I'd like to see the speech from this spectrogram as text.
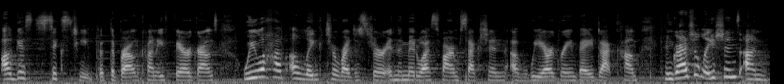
August 16th at the Brown County Fairgrounds. We will have a link to register in the Midwest Farm section of wearegreenbay.com. Congratulations on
